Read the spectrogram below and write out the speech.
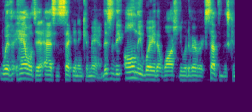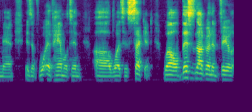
with Hamilton as his second in command. This is the only way that Washington would have ever accepted this command, is if, if Hamilton uh, was his second. Well, this is not going to feel,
